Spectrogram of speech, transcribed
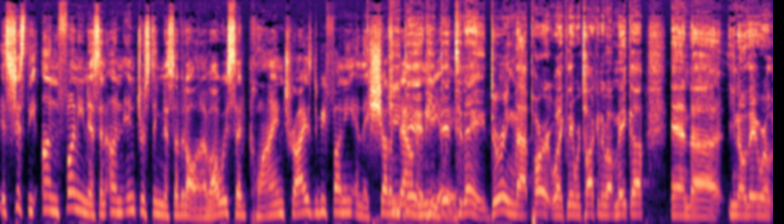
it's just the unfunniness and uninterestingness of it all. And I've always said Klein tries to be funny, and they shut him he down did. immediately. He did today during that part. Like they were talking about makeup, and uh, you know they were.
